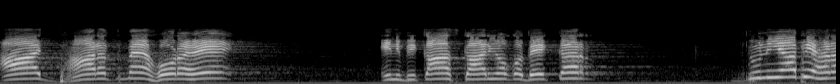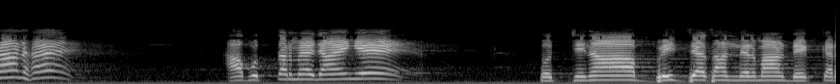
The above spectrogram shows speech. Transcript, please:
आज भारत में हो रहे इन विकास कार्यों को देखकर दुनिया भी हैरान है। आप उत्तर में जाएँगे तो चिनाब ब्रिज जैसा निर्माण देखकर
